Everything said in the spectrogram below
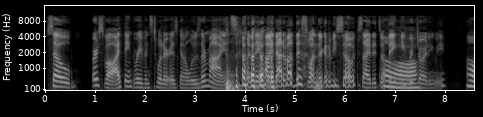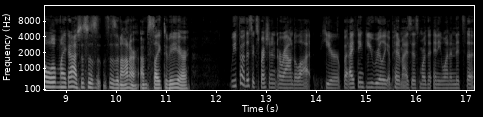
So, first of all, I think Ravens Twitter is going to lose their minds when they find out about this one. They're going to be so excited. So, thank you for joining me. Oh well, my gosh, this is this is an honor. I'm psyched to be here. we throw this expression around a lot here, but I think you really epitomize this more than anyone. And it's the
